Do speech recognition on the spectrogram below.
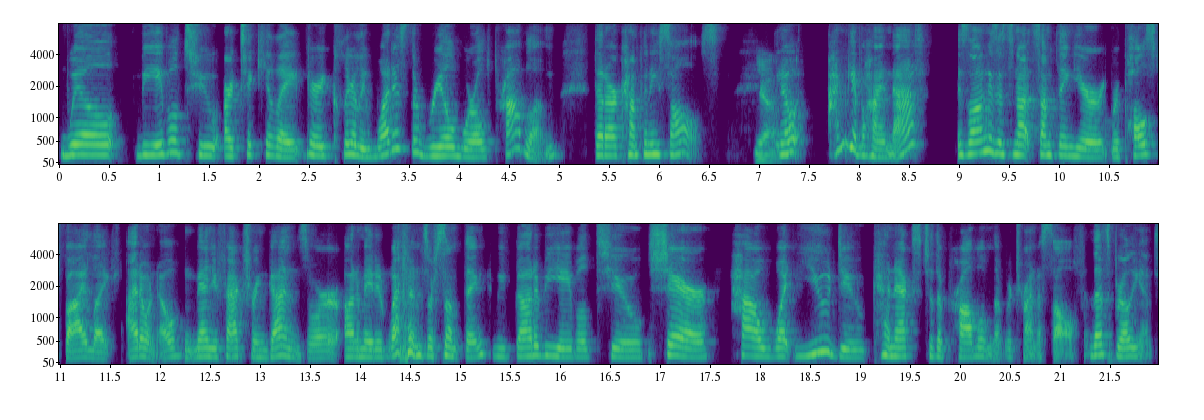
will be able to articulate very clearly what is the real world problem that our company solves. Yeah. You know, I can get behind that as long as it's not something you're repulsed by, like, I don't know, manufacturing guns or automated weapons or something. We've got to be able to share how what you do connects to the problem that we're trying to solve. That's brilliant.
